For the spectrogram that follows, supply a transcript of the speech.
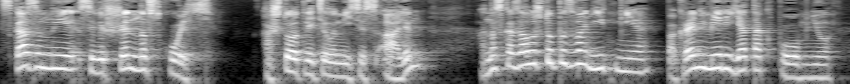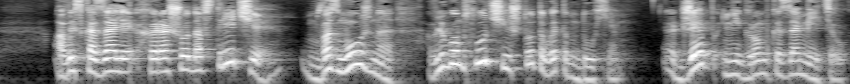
сказанные совершенно вскользь?» «А что ответила миссис Аллен?» «Она сказала, что позвонит мне. По крайней мере, я так помню. А вы сказали «хорошо, до встречи»? Возможно. В любом случае, что-то в этом духе. Джеб негромко заметил.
